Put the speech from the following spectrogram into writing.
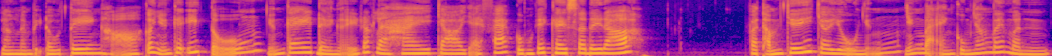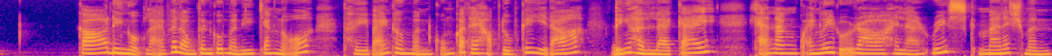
lần làm việc đầu tiên, họ có những cái ý tưởng, những cái đề nghị rất là hay cho giải pháp của một cái case study đó. Và thậm chí cho dù những những bạn cùng nhóm với mình có đi ngược lại với lòng tin của mình đi chăng nữa, thì bản thân mình cũng có thể học được cái gì đó. Điển hình là cái khả năng quản lý rủi ro hay là risk management.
